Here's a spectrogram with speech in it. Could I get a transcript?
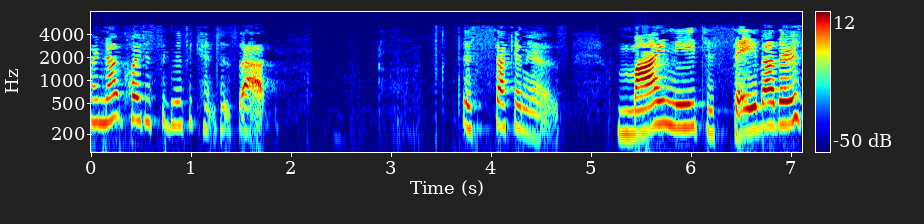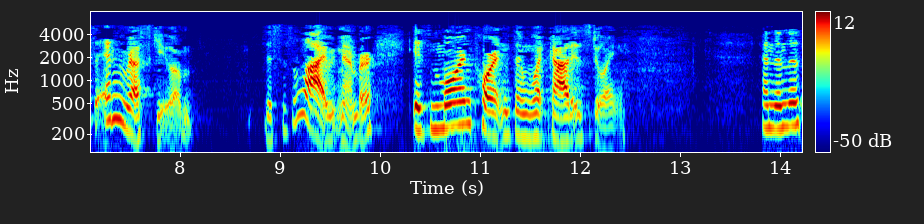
are not quite as significant as that. The second is my need to save others and rescue them. This is a lie, remember, is more important than what God is doing. And then the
